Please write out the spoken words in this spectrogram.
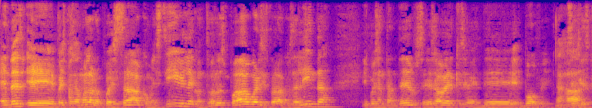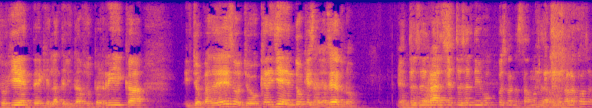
Entonces, eh, pues pasamos la propuesta comestible con todos los powers y toda la cosa linda. Y pues Santander, ustedes saben que se vende el bofe. Ajá. Que es crujiente, que es la telita súper rica. Y yo pasé eso, yo creyendo que sabía hacerlo. Entonces, él, entonces él dijo, pues cuando estábamos desarrollando la cosa.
